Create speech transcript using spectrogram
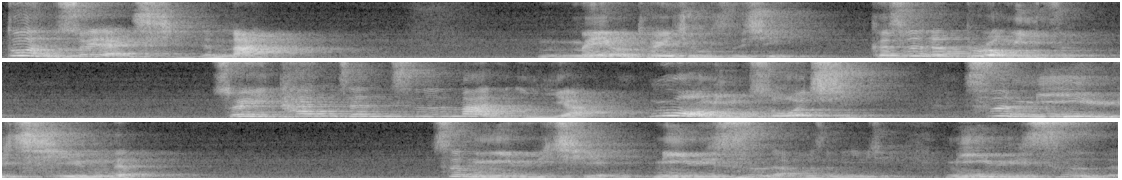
钝虽然起得慢，没有推求之性，可是呢不容易折。所以贪嗔痴慢疑呀，莫名所起，是迷于情的，是迷于情，迷于事的，不是迷于情，迷于事的。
